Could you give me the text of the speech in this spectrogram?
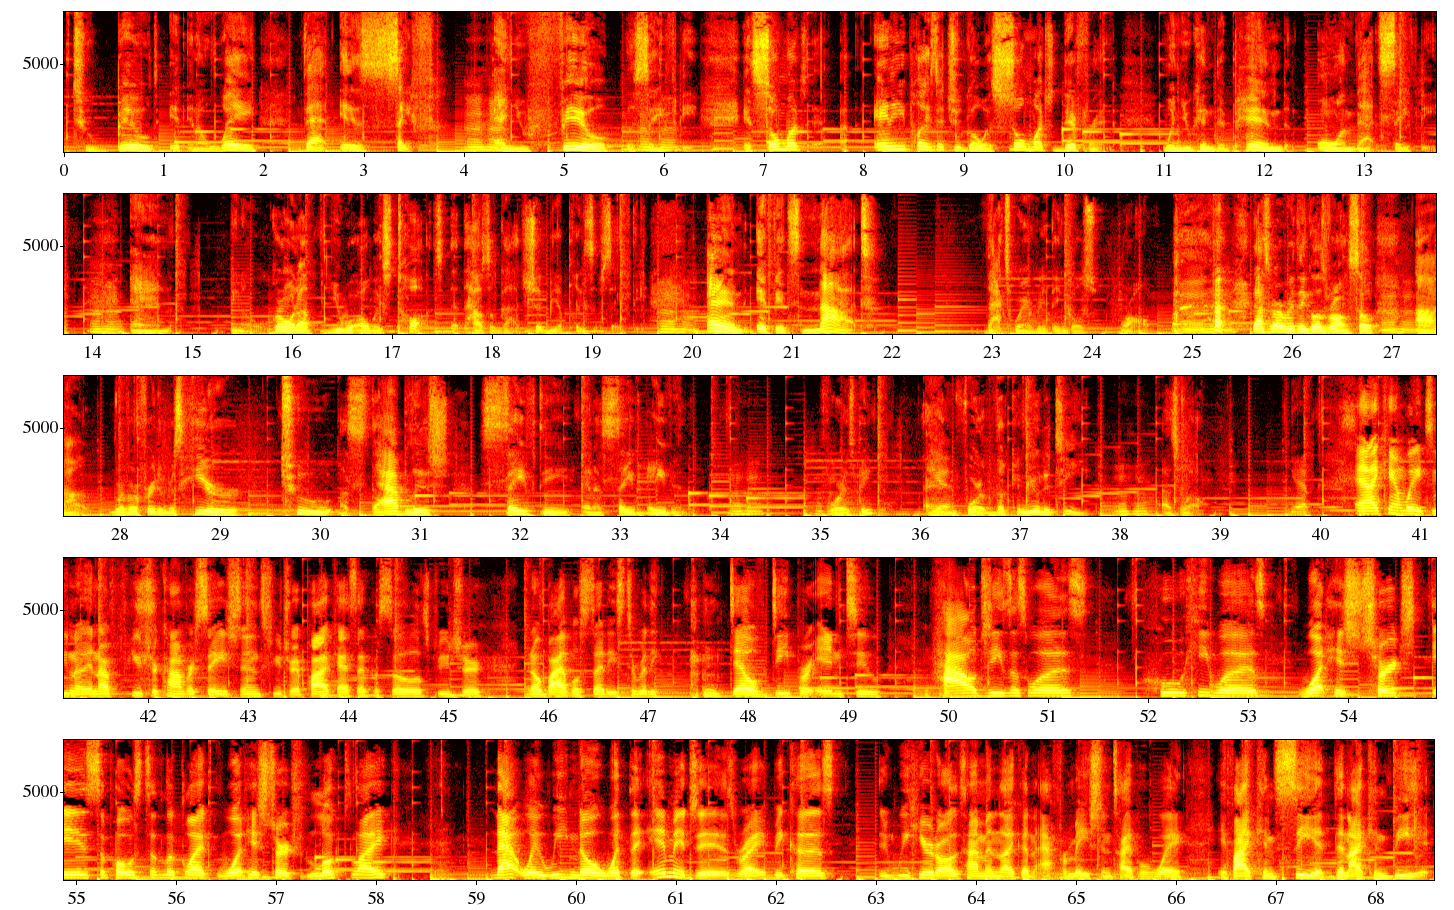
to build it in a way that it is safe mm-hmm. and you feel the mm-hmm. safety. It's so much, any place that you go is so much different when you can depend on that safety. And you know, growing up, you were always taught that the house of God should be a place of safety. And if it's not, that's where everything goes wrong. Mm-hmm. that's where everything goes wrong. So, mm-hmm. uh, River of Freedom is here to establish safety and a safe haven mm-hmm. for his people and Yeah. for the community as well. Yep. And I can't wait to, you know, in our future conversations, future podcast episodes, future, you know, Bible studies to really delve deeper into how Jesus was, who he was, what his church is supposed to look like, what his church looked like. That way we know what the image is, right? Because we hear it all the time in like an affirmation type of way. If I can see it, then I can be it.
